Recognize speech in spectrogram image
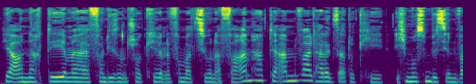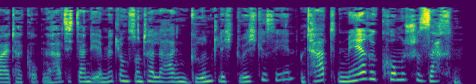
Ja, und nachdem er von diesen schockierenden Informationen erfahren hat, der Anwalt, hat er gesagt, okay, ich muss ein bisschen weiter gucken. Er hat sich dann die Ermittlungsunterlagen gründlich durchgesehen und hat mehrere komische Sachen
